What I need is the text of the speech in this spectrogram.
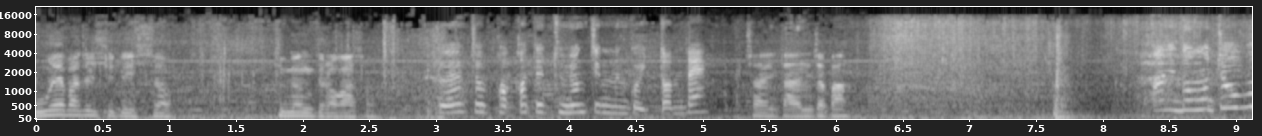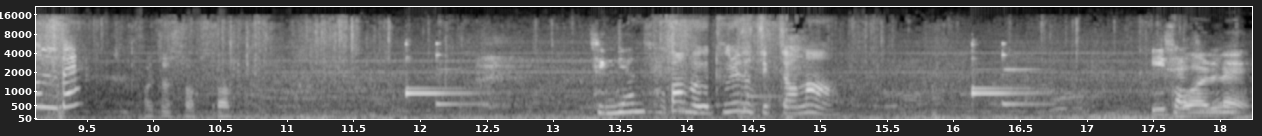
오해받을 수도 있어. 두 명 들어가서. 왜? 저 바깥에 두 명 찍는 거 있던데? 자, 일단 앉아봐. 아니, 너무 좁은데? 어쩔 수 없어. 증명사진. 오빠, 뭐 이거 둘이서 찍잖아. 이뭐 할래?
